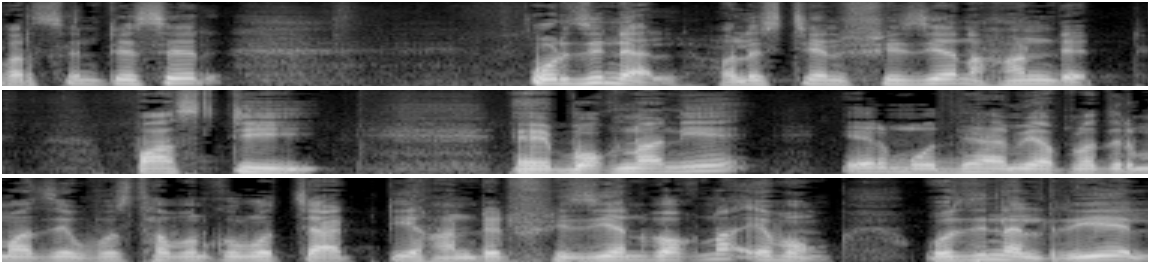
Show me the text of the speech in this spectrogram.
পার্সেন্টেজের অরিজিনাল হলেস্টিয়ান ফ্রিজিয়ান হান্ড্রেড পাঁচটি বকনা নিয়ে। এর মধ্যে আমি আপনাদের মাঝে উপস্থাপন করব চারটি হান্ড্রেড ফ্রিজিয়ান বকনা এবং অরিজিনাল রিয়েল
